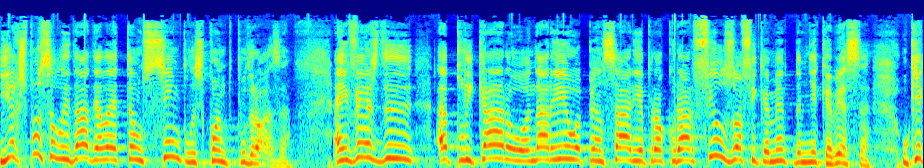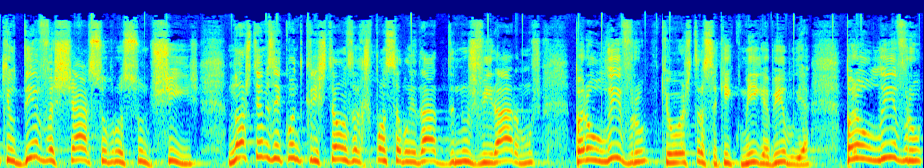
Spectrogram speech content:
E a responsabilidade ela é tão simples quanto poderosa. Em vez de aplicar ou andar eu a pensar e a procurar filosoficamente na minha cabeça o que é que eu devo achar sobre o assunto X, nós temos enquanto cristãos a responsabilidade de nos virarmos para o livro que eu hoje trouxe aqui comigo, a Bíblia, para o livro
